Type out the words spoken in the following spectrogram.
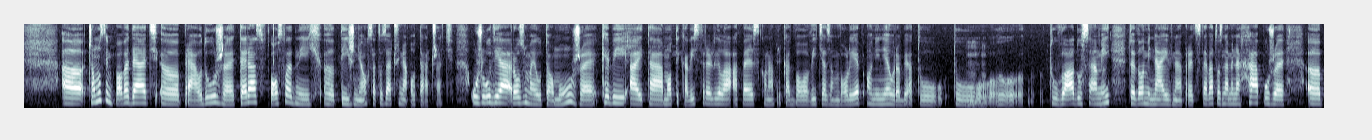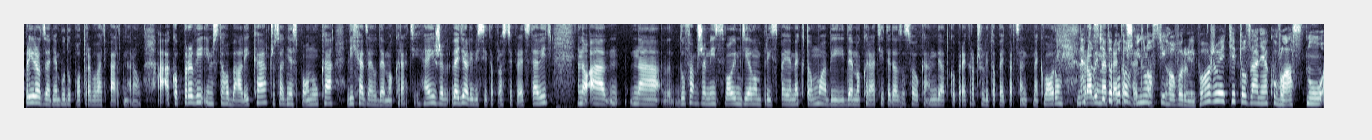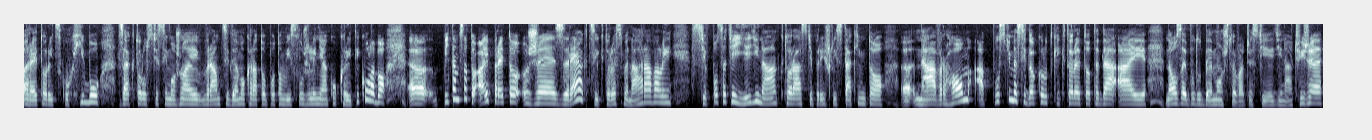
Čo musím povedať e, pravdu, že teraz v posledných e, týždňoch sa to začína otáčať. Už ľudia rozumejú tomu, že keby aj tá motika vystrelila a PSK napríklad bolo víťazom volieb, oni neurobia tú, tú, mm-hmm. tú vládu sami. To je veľmi naivná predstava. To znamená, chápu, že prirodzene budú potrebovať partnerov. A ako prvý im z toho balíka, čo sa dnes ponúka, vychádzajú demokrati. Hej? Že vedeli by si to proste predstaviť. No a na, dúfam, že my svojim dielom dielom prispejeme k tomu, aby demokrati teda za svojou kandidátkou prekročili to 5-percentné kvórum. Na čo Robíme ste to potom všetko. v minulosti hovorili? Považujete to za nejakú vlastnú retorickú chybu, za ktorú ste si možno aj v rámci demokratov potom vyslúžili nejakú kritiku? Lebo e, pýtam sa to aj preto, že z reakcií, ktoré sme nahrávali, ste v podstate jediná, ktorá ste prišli s takýmto e, návrhom a pustíme si dokrutky, ktoré to teda aj naozaj budú demonstrovať, že ste jediná. Čiže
